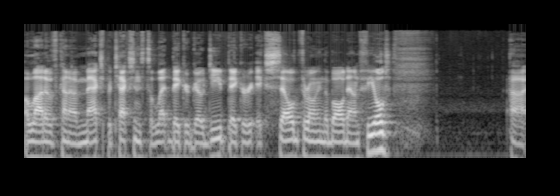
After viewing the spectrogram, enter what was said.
a lot of kind of max protections to let Baker go deep. Baker excelled throwing the ball downfield uh,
